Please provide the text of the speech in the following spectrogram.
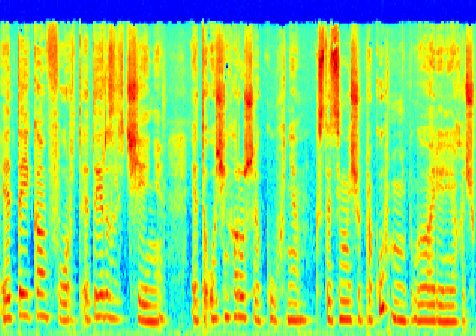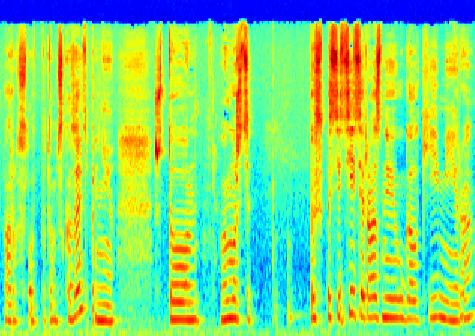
Это и комфорт, это и развлечение, это очень хорошая кухня. Кстати, мы еще про кухню не поговорили, я хочу пару слов потом сказать про нее, что вы можете посетить разные уголки мира,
